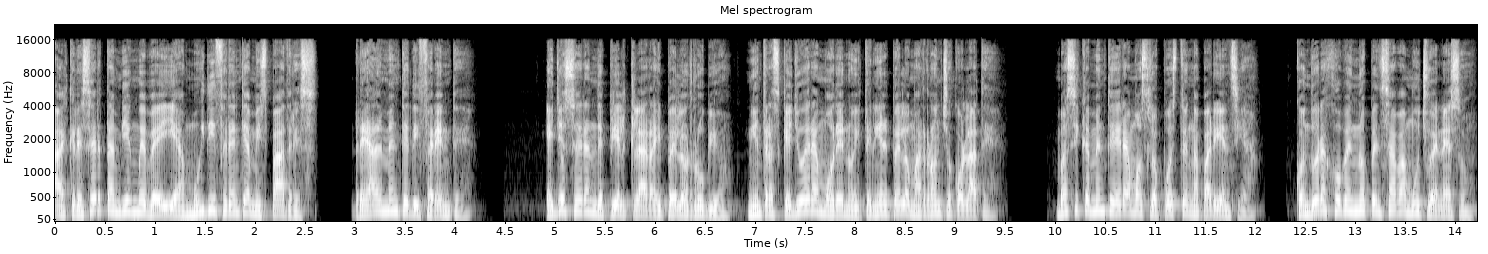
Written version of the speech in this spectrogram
Al crecer también me veía muy diferente a mis padres, realmente diferente. Ellos eran de piel clara y pelo rubio, mientras que yo era moreno y tenía el pelo marrón chocolate. Básicamente éramos lo opuesto en apariencia. Cuando era joven no pensaba mucho en eso,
